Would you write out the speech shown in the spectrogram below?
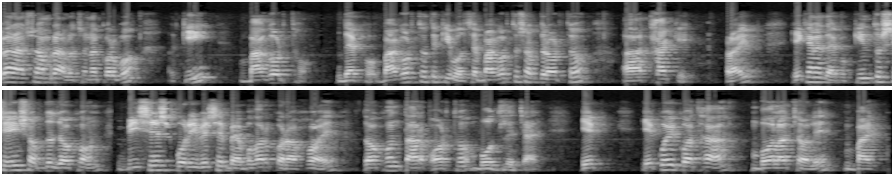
এবার আসো আমরা আলোচনা করব কি? বাগর্থ। দেখো, বাগর্থতে কি বলছে? বাগর্থ শব্দের অর্থ থাকে রাইট এখানে দেখো, কিন্তু সেই শব্দ যখন বিশেষ পরিবেশে ব্যবহার করা হয়, তখন তার অর্থ বদলে যায়। একই কথা বলা চলে বাক্য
